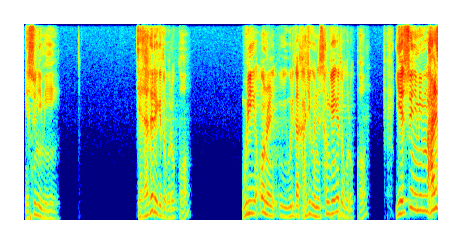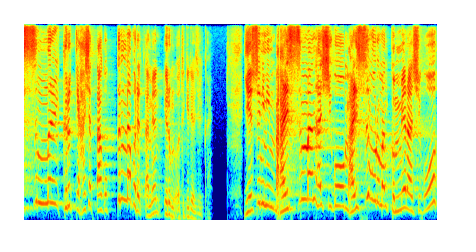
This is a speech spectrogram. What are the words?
예수님이 제자들에게도 그렇고 우리 오늘 이 우리가 가지고 있는 성경에도 그렇고 예수님이 말씀을 그렇게 하셨다고 끝나버렸다면 여러분 어떻게 되어질까요? 예수님이 말씀만 하시고 말씀으로만 건면하시고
